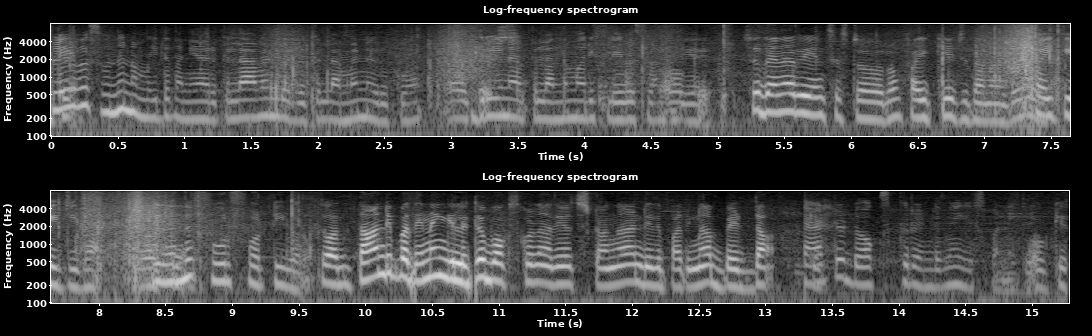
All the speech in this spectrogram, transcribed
ஃப்ளேவர்ஸ் வந்து நம்ம கிட்ட தனியா இருக்கு. லாவெண்டர் இருக்கு லெமன் இருக்கும். கிரீன் ஆப்பிள் அந்த மாதிரி ஃப்ளேவர்ஸ்லாம் நிறைய இருக்கு. ஸோ என்ன ரேஞ்ச் சிஸ்டர் வரும்? ஃபைவ் கேஜி தானே அது ஃபைவ் கேஜி தான். இது வந்து ஃபோர் ஃபார்ட்டி வரும். ஸோ அதை தாண்டி பார்த்தீங்கன்னா இங்கே லிட்டர் பாக்ஸ் கூட நிறைய வச்சுருக்காங்க. அண்ட் இது பார்த்தீங்கன்னா பெட் தான். கேட்டு டாக்ஸ்க்கு ரெண்டுமே யூஸ் பண்ணிக்கலாம். ஓகே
